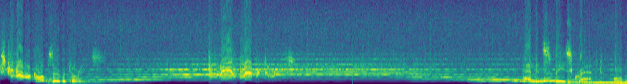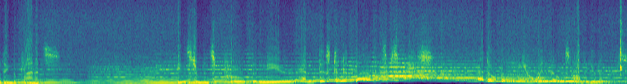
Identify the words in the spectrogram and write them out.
astronomical observatories. In manned laboratories. And in spacecraft orbiting the planets. Instruments probe the near and distant environments of space and open new windows on the universe.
